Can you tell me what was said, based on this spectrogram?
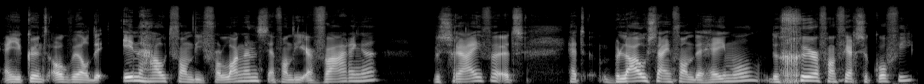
En je kunt ook wel de inhoud van die verlangens en van die ervaringen beschrijven. Het, het blauw zijn van de hemel, de geur van verse koffie,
